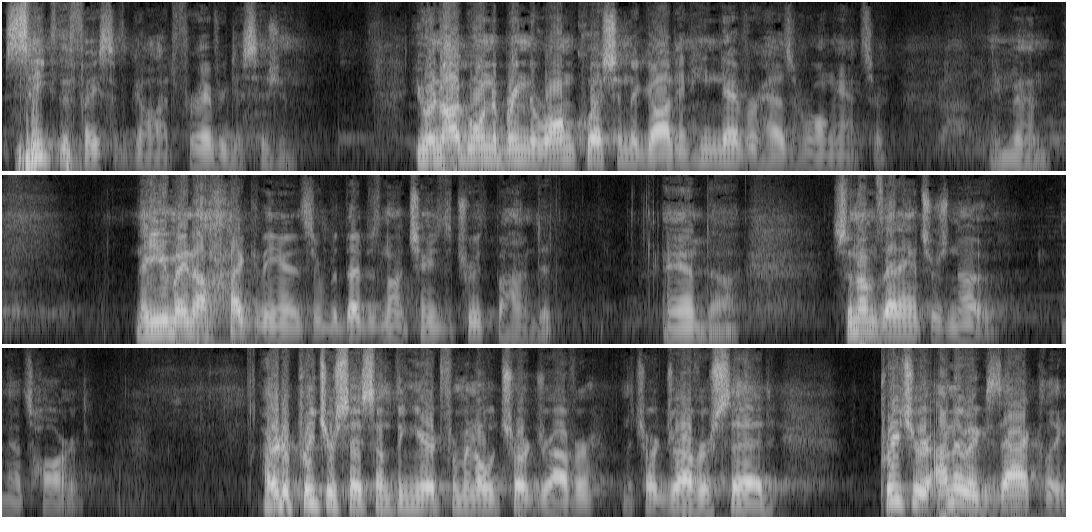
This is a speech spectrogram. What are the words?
Seek the face of God for every decision. You are not going to bring the wrong question to God, and He never has a wrong answer. Amen. Now, you may not like the answer, but that does not change the truth behind it. And uh, sometimes that answer is no, and that's hard. I heard a preacher say something here from an old truck driver. The truck driver said, Preacher, I know exactly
